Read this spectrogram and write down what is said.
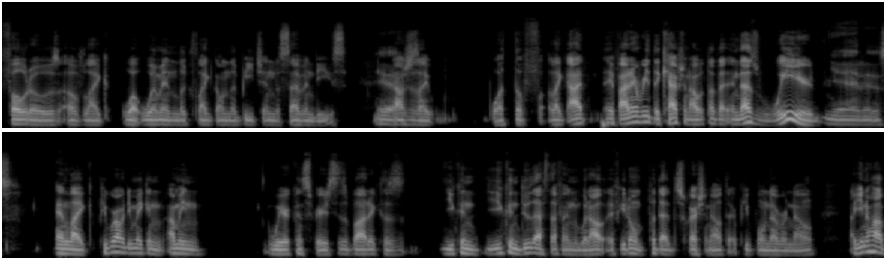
photos of like what women looked like on the beach in the 70s. And I was just like, what the fuck? Like I if I didn't read the caption, I would thought that and that's weird. yeah it is And like people are already making I mean weird conspiracies about it because you can you can do that stuff and without if you don't put that discretion out there, people will never know. Like you know how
